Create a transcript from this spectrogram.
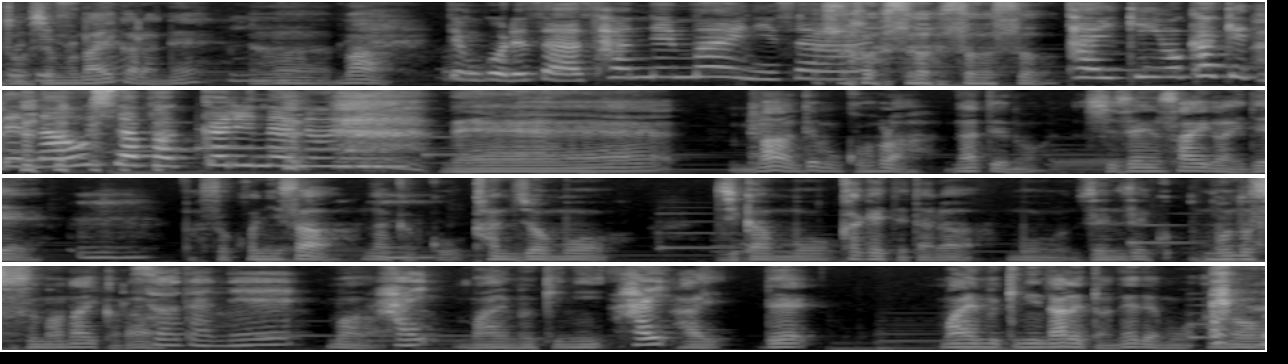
どうしようもないからね。ううん。ん、までもこれさ、3年前にさあ、そうそうそうそう大金をかけて直したばっかりなのに。ねえまあでもこうほらなんていうの？自然災害でうん、そこにさなんかこう感情も時間もかけてたらもう全然物進まないからそうだね。まあはい。前向きにはい。はいで前向きになれたねでもあの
